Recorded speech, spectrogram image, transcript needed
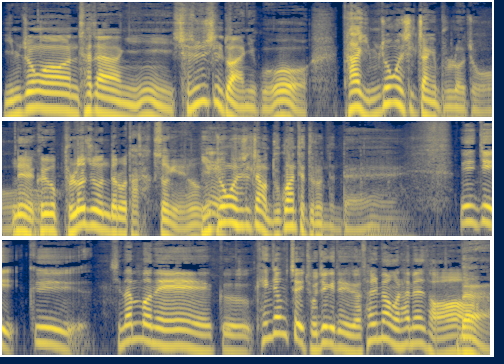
임종원 차장이 최순실도 아니고 다 임종원 실장이 불러줘. 네 그리고 불러주는 대로 다 작성해요. 임종원 실장은 누구한테 들었는데? 이제 그 지난번에 그 행정처의 조직에 대해서 설명을 하면서 네.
